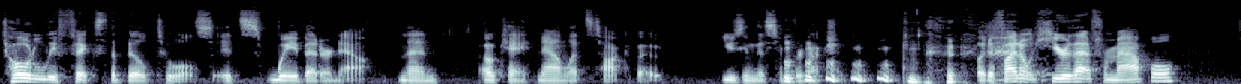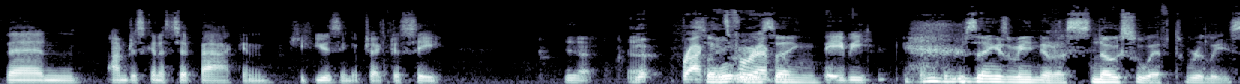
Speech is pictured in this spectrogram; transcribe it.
totally fixed the build tools. It's way better now." And then, okay, now let's talk about using this in production. but if I don't hear that from Apple, then I'm just going to sit back and keep using Objective C. Yeah, Uh, Brackets So what we're forever, saying- baby. What you're saying is we need a Snow Swift release.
